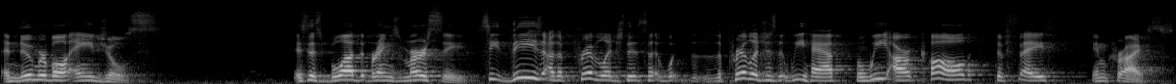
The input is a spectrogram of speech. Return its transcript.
innumerable angels. It's this blood that brings mercy. See, these are the privileges, uh, the privileges that we have when we are called to faith in Christ.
